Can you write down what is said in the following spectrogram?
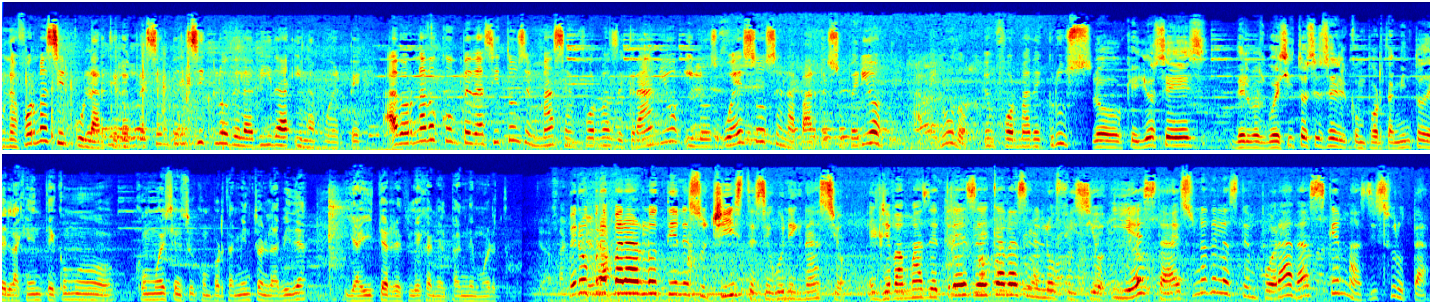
Una forma circular que representa el ciclo de la vida y la muerte, adornado con pedacitos de masa en formas de cráneo y los huesos en la parte superior, a menudo en forma de cruz. Lo que yo sé es de los huesitos es el comportamiento de la gente, cómo, cómo es en su comportamiento en la vida y ahí te reflejan el pan de muerto. Pero prepararlo tiene su chiste, según Ignacio. Él lleva más de tres décadas en el oficio y esta es una de las temporadas que más disfruta.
